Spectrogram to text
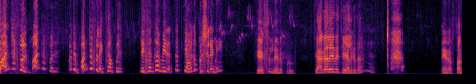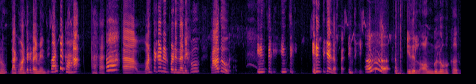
wonderful wonderful. What wonderful example నిజంగా మీరెంత త్యాగ పురుషులండి కేసులు లేనప్పుడు త్యాగాలైనా చేయాలి కదా? నేను వస్తాను. నాకు వంటకి టైం అయింది. వంటకా? ఆ, వంటగా నేను పడిందా నీకు? కాదు. ఇంటికి ఇంటికి ఇంటికి వెళ్ళి వస్తాను ఇంటికి ఇది లాంగ్ లవ్ కాదు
